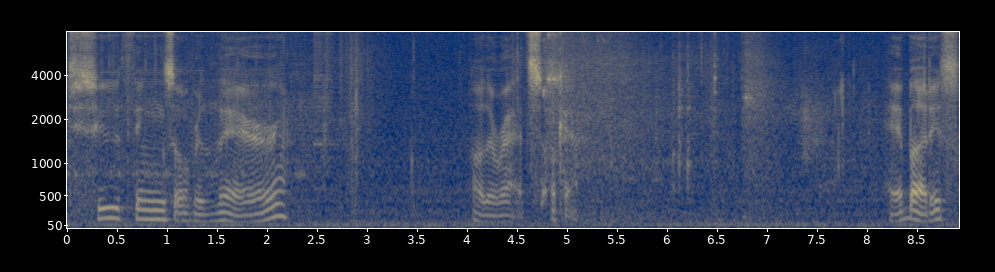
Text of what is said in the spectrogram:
Two things over there. Oh, the rats. Okay. Hey, buddies.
